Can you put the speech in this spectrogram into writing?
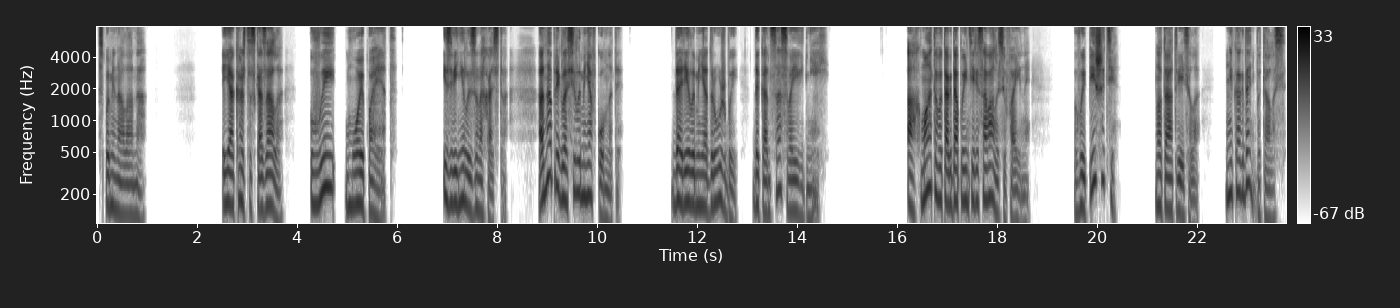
вспоминала она. Я, кажется, сказала, «Вы мой поэт». Извинилась за нахальство. Она пригласила меня в комнаты. Дарила меня дружбой до конца своих дней. Ахматова тогда поинтересовалась у Фаины. «Вы пишете?» Но та ответила, «Никогда не пыталась.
